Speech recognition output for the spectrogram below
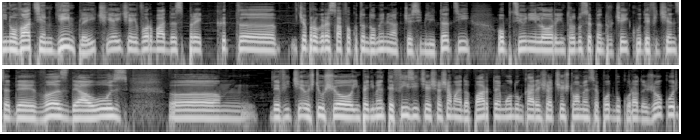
inovație în gameplay, ci aici e vorba despre cât, uh, ce progres a făcut în domeniul accesibilității opțiunilor introduse pentru cei cu deficiențe de văz, de auz, uh, defici- știu și eu, impedimente fizice și așa mai departe, modul în care și acești oameni se pot bucura de jocuri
